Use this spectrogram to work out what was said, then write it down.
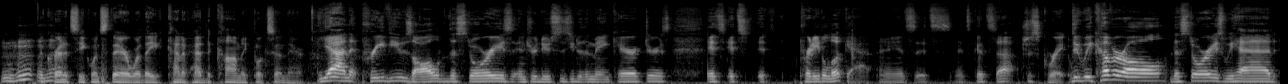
Mm-hmm, the credit sequence there, where they kind of had the comic books in there. Yeah, and it previews all of the stories, introduces you to the main characters. It's it's it's pretty to look at. I mean, it's it's it's good stuff. Just great. Did we cover all the stories? We had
